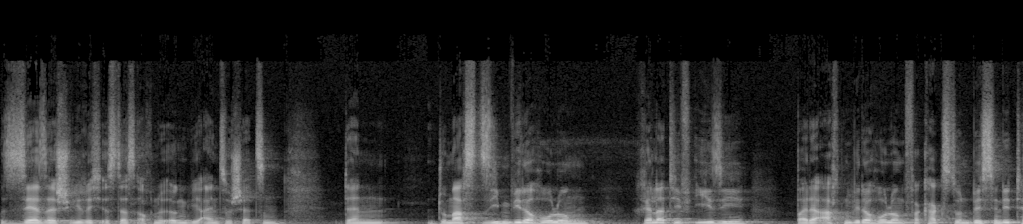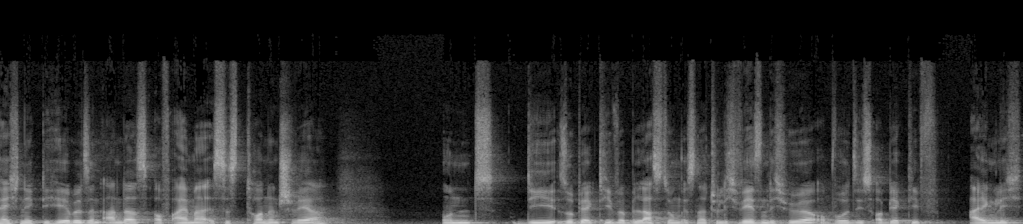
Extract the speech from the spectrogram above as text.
sehr, sehr schwierig ist, das auch nur irgendwie einzuschätzen. Denn du machst sieben Wiederholungen, relativ easy. Bei der achten Wiederholung verkackst du ein bisschen die Technik, die Hebel sind anders, auf einmal ist es tonnenschwer und die subjektive Belastung ist natürlich wesentlich höher, obwohl sie es objektiv eigentlich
